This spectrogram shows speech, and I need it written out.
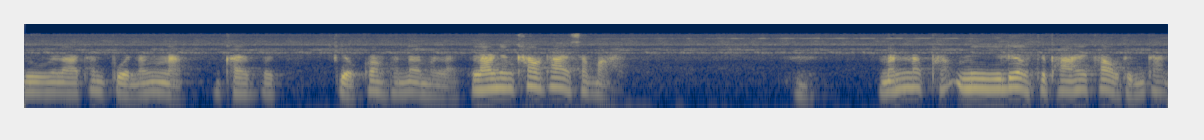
ดูเวลาท่านปวดนั่งหนักใครไปเกี่ยวข้องท่านได้เมื่อไหร่เรายังเข้าได้สบายมันนักพมีเรื่องที่พาให้เข้าถึงท่าน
